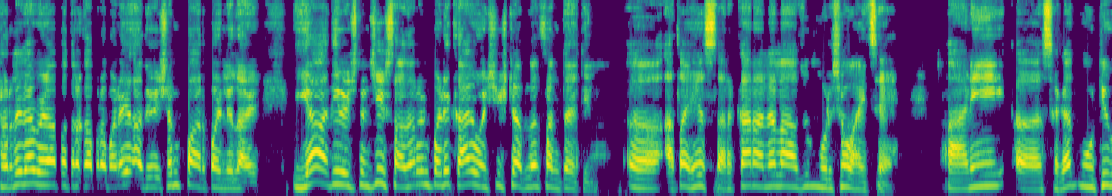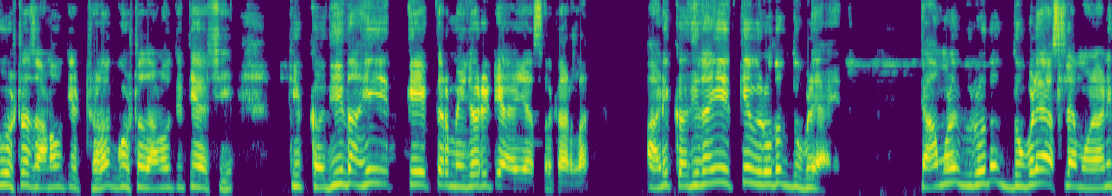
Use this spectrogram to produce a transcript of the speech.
ठरलेल्या वेळापत्रकाप्रमाणे अधिवेशन पार पडलेलं आहे. या अधिवेशनाची साधारणपणे काय वैशिष्ट्य आपल्याला सांगता येतील? आता हे सरकार आल्याला अजून वर्ष व्हायचं आहे. आणि सगळ्यात मोठी गोष्ट जाणवते ठळक गोष्ट जाणवते ती अशी की कधी नाही इतके एकतर मेजॉरिटी आहे या सरकारला. आणि कधी नाही इतके विरोधक दुबळे आहेत. त्यामुळे विरोधक दुबळे असल्यामुळे आणि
